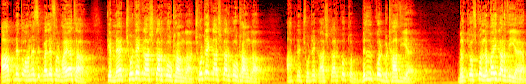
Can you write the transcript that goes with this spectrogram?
آپ نے تو آنے سے پہلے فرمایا تھا کہ میں چھوٹے کاشکار کو اٹھاؤں گا، چھوٹے کاشکار کو اٹھاؤں گا۔ آپ نے چھوٹے کاشکار کو تو بالکل بٹھا دیا ہے، بلکہ اس کو لمبائی کر دیا ہے۔ اب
